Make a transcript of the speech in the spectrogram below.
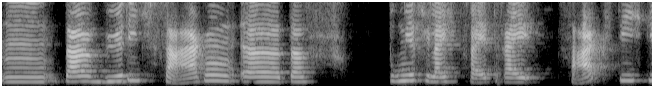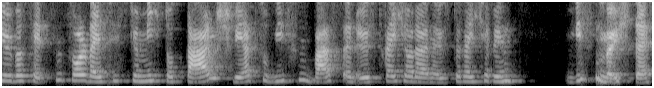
Mm, da würde ich sagen, äh, dass du mir vielleicht zwei, drei sagst, die ich dir übersetzen soll, weil es ist für mich total schwer zu wissen, was ein Österreicher oder eine Österreicherin wissen möchte,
